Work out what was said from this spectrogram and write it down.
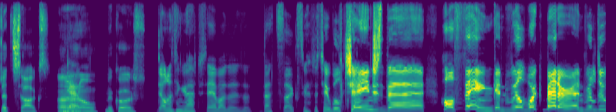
That sucks. I Yeah. don't know because The only thing you have to say about it is that that sucks. You have to say we'll change the whole thing and we'll work better and we'll do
